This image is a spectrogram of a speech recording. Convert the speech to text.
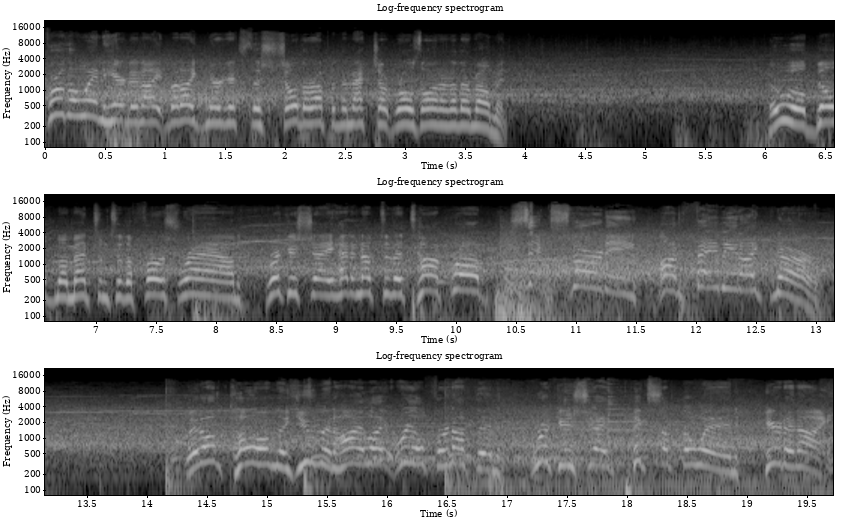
for the win here tonight, but Aichner gets the shoulder up and the matchup rolls on another moment who will build momentum to the first round. Ricochet heading up to the top rope. 630 on Fabian Aichner. They don't call him the human highlight reel for nothing. Ricochet picks up the win here tonight.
